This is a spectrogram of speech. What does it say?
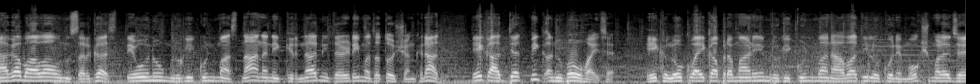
નાગા બાવાઓનું સરઘસ, તેઓનું મૃગીકુંડમાં સ્નાન અને ગિરનારની તરડીમાં થતો શંખનાદ એક આધ્યાત્મિક અનુભવ હોય છે. એક લોકવાયકા પ્રમાણે મૃગીકુંડમાં નાહવાથી લોકોને મોક્ષ મળે છે.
